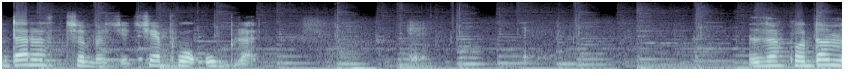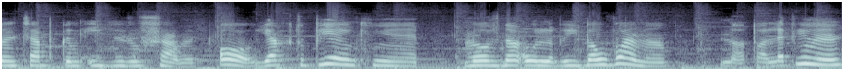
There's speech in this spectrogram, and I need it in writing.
A teraz trzeba się ciepło ubrać. Zakładamy czapkę i wyruszamy. O, jak tu pięknie! Można ulepić bałwana. No to lepimy.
